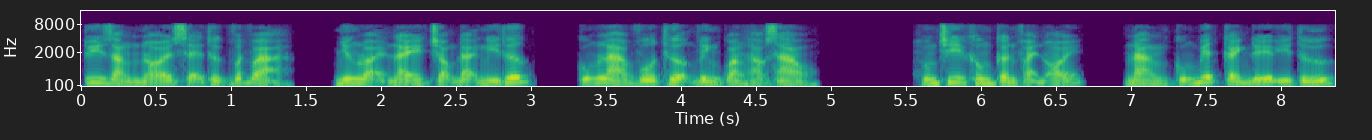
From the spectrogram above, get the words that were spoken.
tuy rằng nói sẽ thực vất vả, nhưng loại này trọng đại nghi thức, cũng là vô thượng vinh quang hảo sao. Hùng chi không cần phải nói, nàng cũng biết cảnh đế ý tứ,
